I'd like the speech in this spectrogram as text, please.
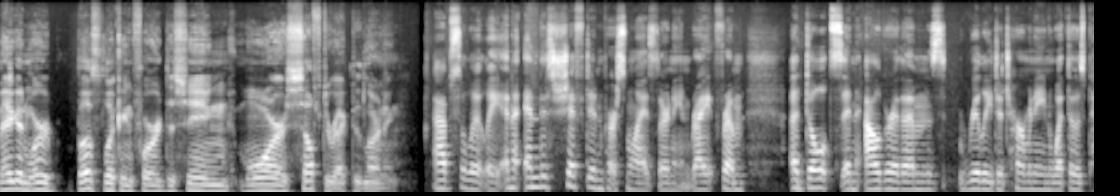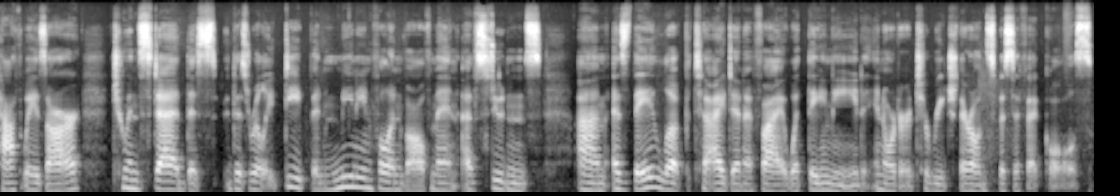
Megan, we're both looking forward to seeing more self directed learning. Absolutely. And, and this shift in personalized learning, right? From adults and algorithms really determining what those pathways are to instead this, this really deep and meaningful involvement of students um, as they look to identify what they need in order to reach their own specific goals.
